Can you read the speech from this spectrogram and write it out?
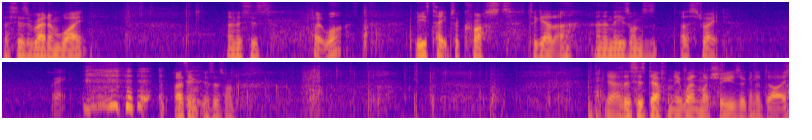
this is red and white, and this is wait what? These tapes are crossed together, and then these ones are straight. Right. I think it's this one. Yeah, this is definitely when my shoes are going to die.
